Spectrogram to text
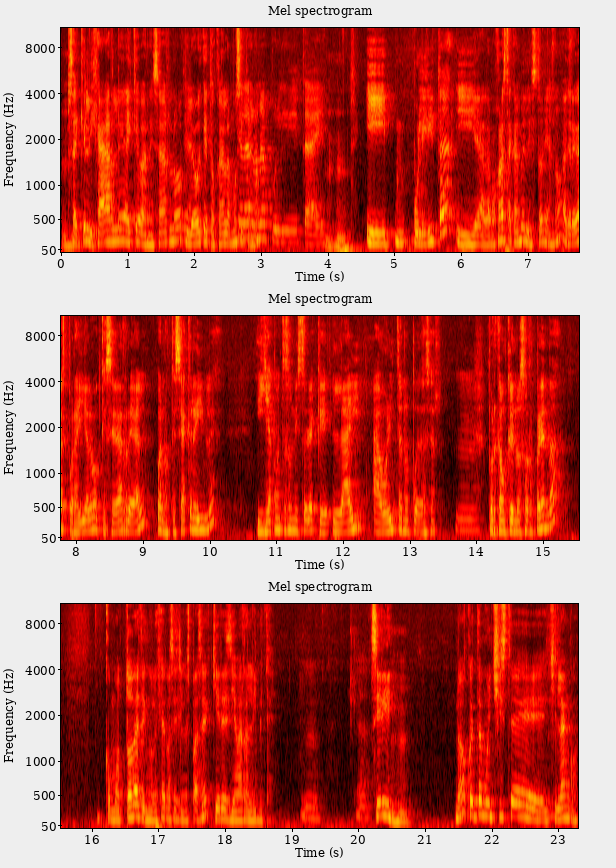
pues hay que lijarle hay que barnizarlo y luego hay que tocar la música que una pulidita ahí. Y pulidita y a lo mejor hasta cambia la historia no agregas por ahí algo que sea real bueno que sea creíble y ya cuentas una historia que la ahorita no puede hacer. Mm. porque aunque nos sorprenda como toda tecnología no sé si les pase quieres llevarla al límite. Mm, Siri no cuéntame un chiste chilango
